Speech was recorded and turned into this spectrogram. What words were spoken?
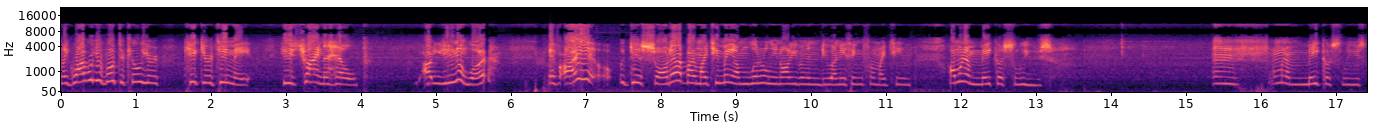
Like, why would you vote to kill your, kick your teammate? He's trying to help. Uh, you know what? if I get shot at by my teammate, I'm literally not even going to do anything for my team. I'm going to make us lose. Mm, I'm going to make us lose.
